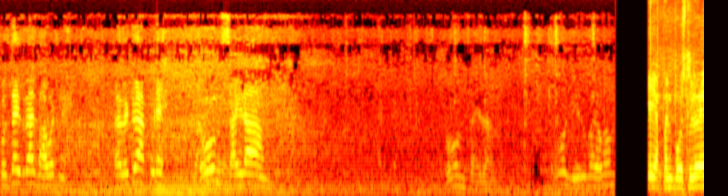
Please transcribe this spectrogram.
कोणताही त्रास भावत नाही. भेटूया पुढे. ओम साईराम. ओम साईराम. आपण पोचलोय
